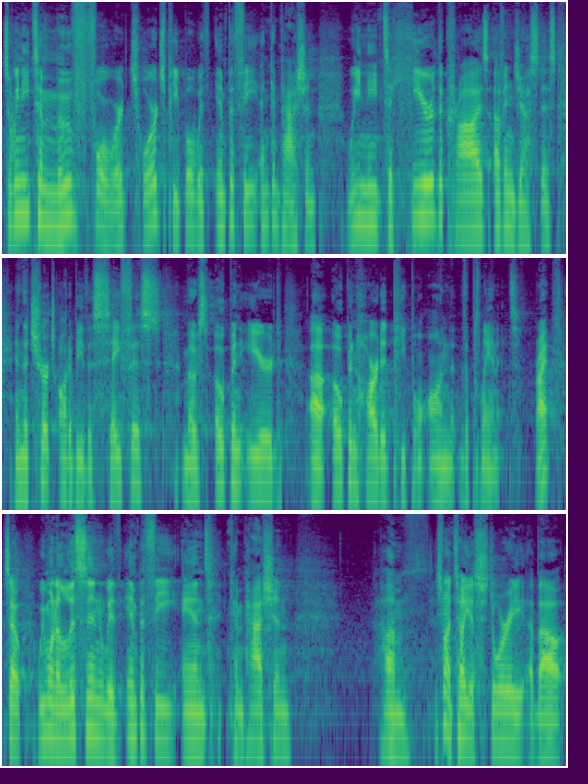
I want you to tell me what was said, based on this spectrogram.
So we need to move forward towards people with empathy and compassion we need to hear the cries of injustice, and the church ought to be the safest, most open eared, uh, open hearted people on the planet, right? So we want to listen with empathy and compassion. Um, I just want to tell you a story about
